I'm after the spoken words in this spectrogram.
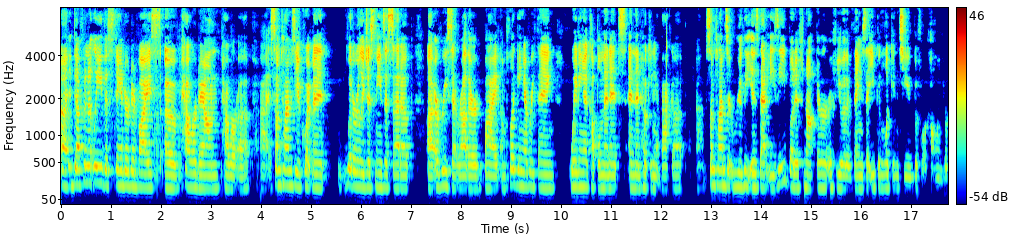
Uh, definitely the standard advice of power down, power up. Uh, sometimes the equipment literally just needs a setup, uh, a reset rather, by unplugging everything, waiting a couple minutes, and then hooking it back up. Um, sometimes it really is that easy, but if not, there are a few other things that you can look into before calling your.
